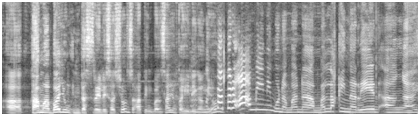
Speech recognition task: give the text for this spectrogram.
Ah, tama ba yung industrialisasyon sa ating bansa, yung kahilingan ngayon? Pero aaminin mo naman na malaki na rin ang, ah,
